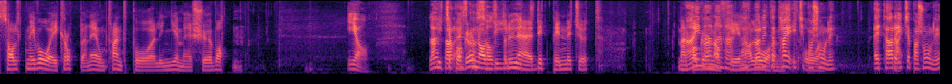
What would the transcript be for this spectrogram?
saltnivået i kroppen er omtrent på linje med sjøvann. Ja. Leif Ikke på grunn av dine, ditt pinnekjøtt, men Nei, på grunn nei, av nei, Per, fenalåret Dette tar jeg ikke personlig. Jeg tar det ikke personlig.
